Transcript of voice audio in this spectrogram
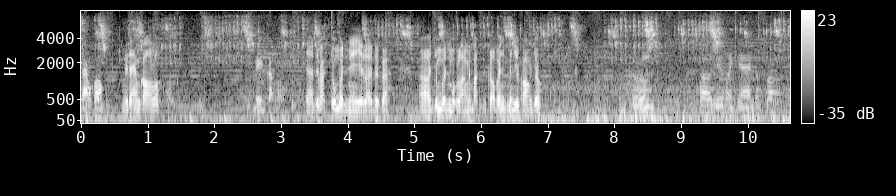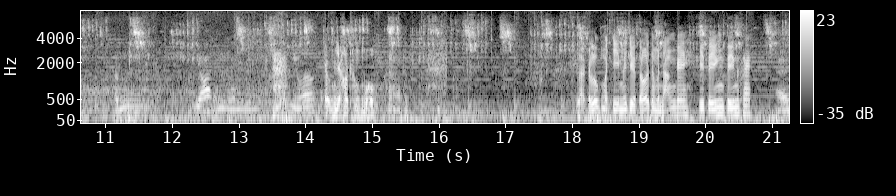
18 18 con. 18 con luôn. Đen cần luôn. Dạ đi bắt trung bình này vậy là được rồi à, Trung bình một lần để bắt cỡ bao, bao nhiêu con chú? Bình thường. Có dưới mà cha lúc có thuận gió thuận buồn thì nhiều hơn. Thuận gió thuận buồn. Là cái lúc mà chim nó chưa tới thì mình nắng cái cái tiếng tiếng nó khác. Ừ.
